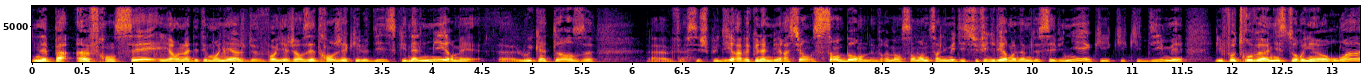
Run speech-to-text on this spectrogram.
il n'est pas un Français, et on a des témoignages de voyageurs étrangers qui le disent, qui n'admirent, mais euh, Louis XIV euh, si je puis dire, avec une admiration sans borne, vraiment sans borne, sans limite. Il suffit de lire Madame de Sévigné qui, qui, dit mais il faut trouver un historien roi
